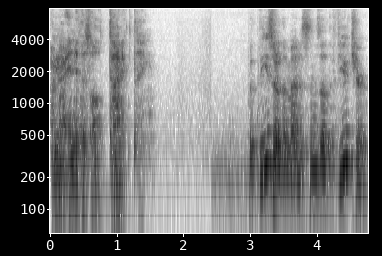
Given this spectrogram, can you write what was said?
I'm not into this whole tonic thing. But these are the medicines of the future.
